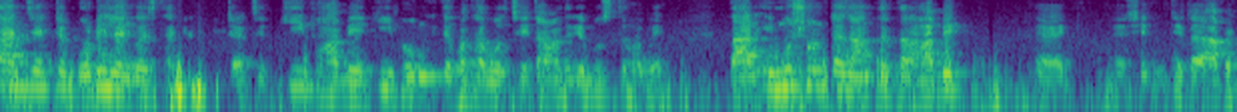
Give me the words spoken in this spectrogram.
তার যে একটা বডি ল্যাঙ্গুয়েজ থাকে এটা যে কীভাবে কি ভঙ্গিতে কথা বলছে, এটা আমাদেরকে বুঝতে হবে। তার ইমোশনটা জানতে, তার আবেগ যেটা আবেগ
